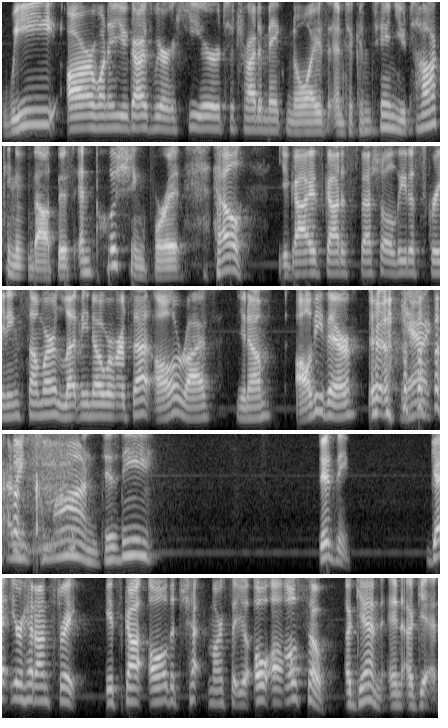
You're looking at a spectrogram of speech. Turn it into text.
we are one of you guys. We are here to try to make noise and to continue talking about this and pushing for it. Hell, you guys got a special Alita screening somewhere? Let me know where it's at. I'll arrive. You know, I'll be there. yeah, I mean, come on, Disney. Disney, get your head on straight. It's got all the check marks that you. Oh, also, again, and again,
